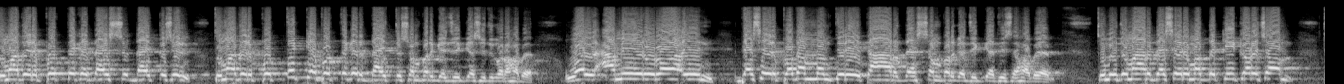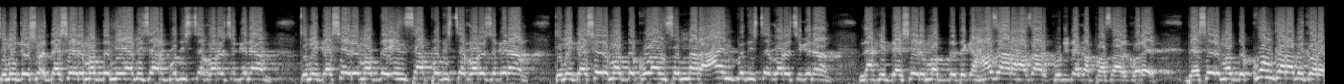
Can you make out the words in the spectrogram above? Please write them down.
তোমাদের প্রত্যেকের দায়িত্ব দায়িত্বশীল, তোমাদের প্রত্যেককে প্রত্যেকের দায়িত্ব সম্পর্কে জিজ্ঞাসিত করা হবে। ওয়াল আমির দেশের প্রধানমন্ত্রী, তার দেশ সম্পর্কে জিজ্ঞাসিত হবে। তুমি তোমার দেশের মধ্যে কি করেছ? তুমি দেশের মধ্যে ন্যায় বিচার প্রতিষ্ঠা করেছ কিনা? তুমি দেশের মধ্যে ইনসাফ প্রতিষ্ঠা করেছ কিনা? তুমি দেশের মধ্যে কোরআন সুন্নাহর আইন প্রতিষ্ঠা করেছ কিনা? নাকি দেশের মধ্যে থেকে হাজার হাজার কোটি টাকা পাচার করে দেশের মধ্যে কোন খারাপি করে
